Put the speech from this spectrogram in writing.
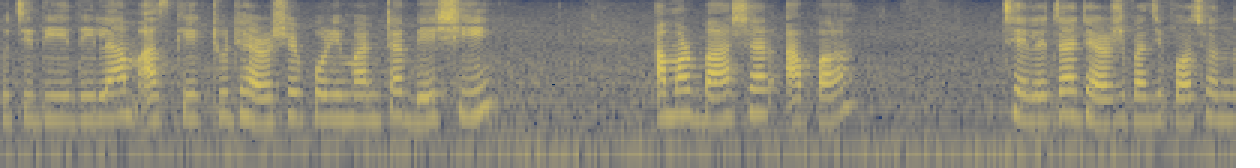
কুচি দিয়ে দিলাম। আজকে একটু ঢেঁড়সের পরিমাণটা বেশি। আমার বাসার আপা ছেলেটা ঢেঁড়স ভাজি পছন্দ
